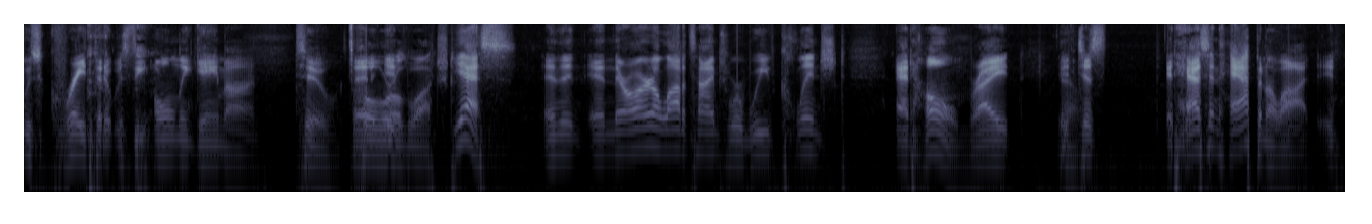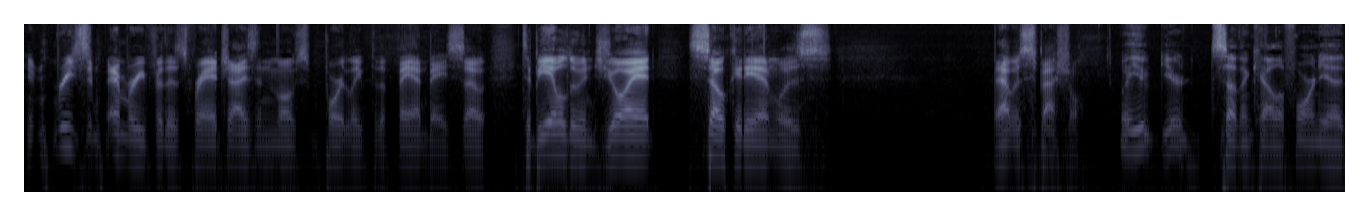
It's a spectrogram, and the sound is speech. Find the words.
was great that it was the only game on. too. The whole world watched. Yes, and then, and there aren't a lot of times where we've clinched at home, right? Yeah. It just it hasn't happened a lot in, in recent memory for this franchise, and most importantly for the fan base. So to be able to enjoy it, soak it in, was that was special. Well, you, you're Southern California,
